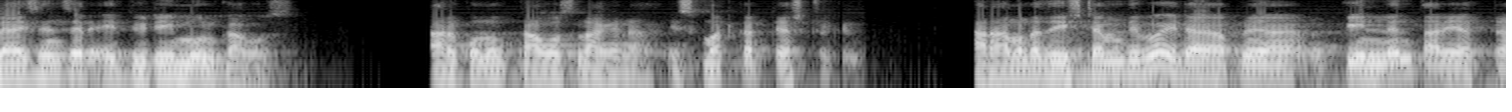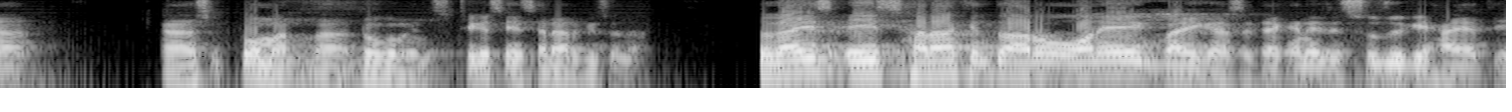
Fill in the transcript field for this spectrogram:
লাইসেন্সের এই দুইটাই মূল কাগজ। আর কোনো কাগজ লাগে না স্মার্ট কার্ড টেস্ট টোকেন আর আমরা যে স্ট্যাম্প দিব, এটা আপনি কিনলেন তারই একটা প্রমাণ বা ডকুমেন্টস ঠিক আছে? এছাড়া আর কিছু না। তো গাইস এই ছাড়া কিন্তু আরও অনেক বাইক আছে। দেখেন এই যে সুজুকি হায়াতি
